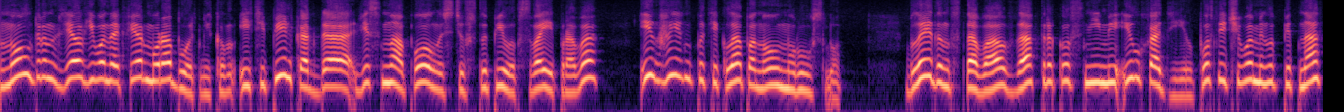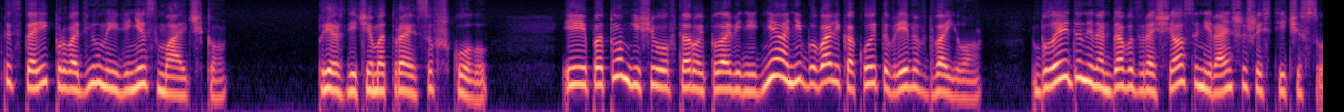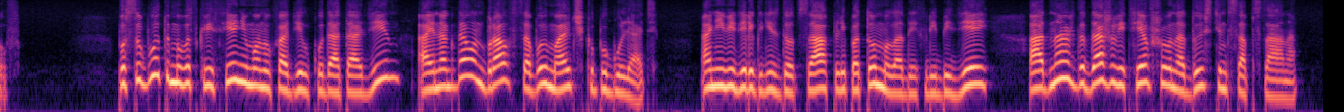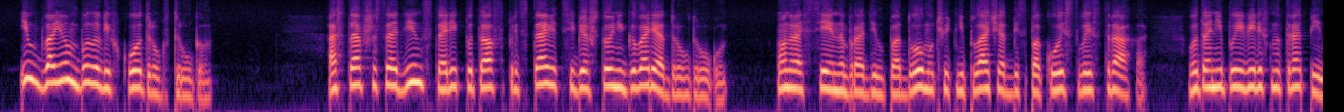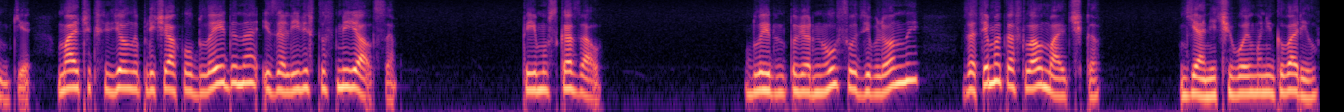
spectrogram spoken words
Нолдрен взял его на ферму работником, и теперь, когда весна полностью вступила в свои права, их жизнь потекла по новому руслу. Блейден вставал, завтракал с ними и уходил, после чего минут пятнадцать старик проводил наедине с мальчиком, прежде чем отправиться в школу. И потом, еще во второй половине дня, они бывали какое-то время вдвоем. Блейден иногда возвращался не раньше шести часов. По субботам и воскресеньям он уходил куда-то один, а иногда он брал с собой мальчика погулять. Они видели гнездо цапли, потом молодых лебедей, а однажды даже летевшего над устьем сапсана. Им вдвоем было легко друг с другом. Оставшись один, старик пытался представить себе, что они говорят друг другу. Он рассеянно бродил по дому, чуть не плача от беспокойства и страха. Вот они появились на тропинке. Мальчик сидел на плечах у Блейдена и заливисто смеялся — ты ему сказал. Блейден повернулся, удивленный, затем отослал мальчика. Я ничего ему не говорил.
